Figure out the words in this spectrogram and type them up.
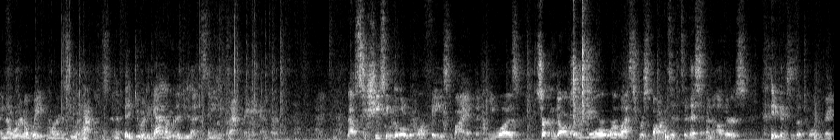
And then we're going to wait and we're going to see what happens. And if they do it again, I'm going to do that same exact thing again. Now, she seemed a little bit more fazed by it than he was. Certain dogs are more or less responsive to this than others. he thinks it's a toy, right?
